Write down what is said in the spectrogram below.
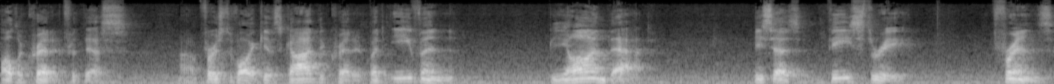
all the credit for this. Uh, first of all, it gives God the credit, but even beyond that, he says, These three friends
